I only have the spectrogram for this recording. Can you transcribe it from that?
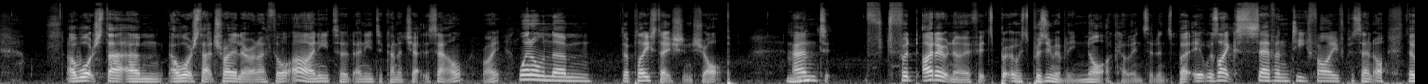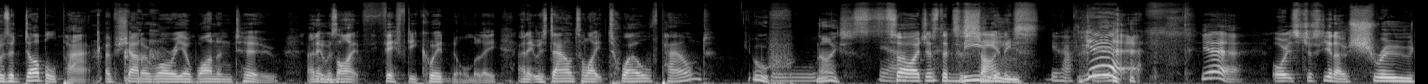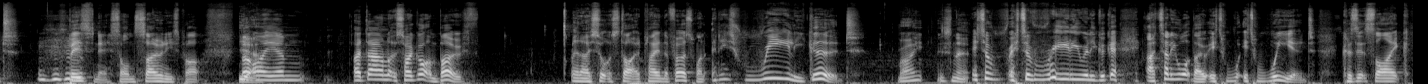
I watched that. Um, I watched that trailer and I thought, oh, I need to. I need to kind of check this out. Right. Went on um, the PlayStation shop, Mhm. and f- for I don't know if it's it was presumably not a coincidence, but it was like seventy five percent off. There was a double pack of Shadow Warrior one and two, and it was Mm. like fifty quid normally, and it was down to like twelve pound. Oof, Ooh. nice. Yeah. So I just It's a immediately, sign. You have to. yeah, yeah, or it's just you know shrewd business on Sony's part. But Yeah. I um, I download, so I got them both, and I sort of started playing the first one, and it's really good. Right, isn't it? It's a it's a really really good game. I tell you what though, it's it's weird because it's like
